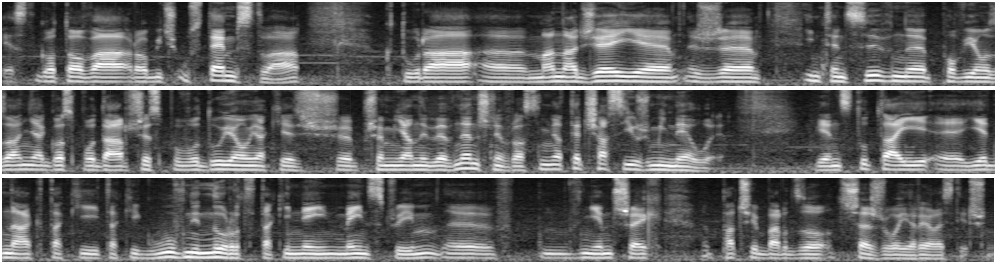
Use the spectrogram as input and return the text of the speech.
jest gotowa robić ustępstwa, która e, ma nadzieję, że intensywne powiązania gospodarcze spowodują jakieś przemiany wewnętrzne w Rosji, na te czasy już minęły. Więc tutaj e, jednak taki, taki główny nurt, taki mainstream e, w w Niemczech patrzy bardzo trzeźwo i realistycznie.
